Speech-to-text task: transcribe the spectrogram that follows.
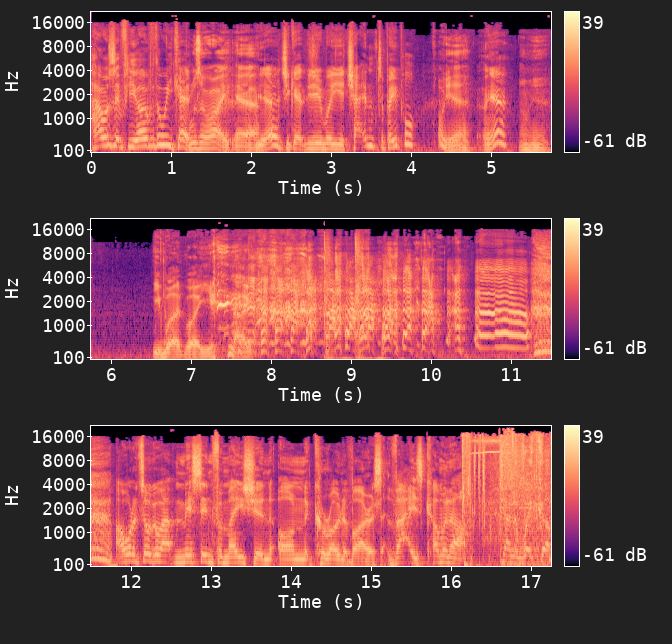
How was it for you over the weekend? it was alright, yeah. yeah, did you get? Did you, were you chatting to people? Oh yeah. Yeah, Oh yeah. you weren't, were you? No. I want to talk about misinformation on coronavirus. That is coming up. Time to wake up.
